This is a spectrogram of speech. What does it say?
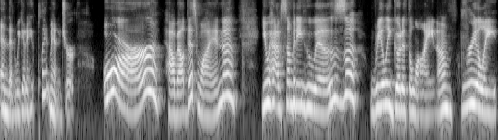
And then we get a plant manager. Or how about this one? You have somebody who is really good at the line, really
